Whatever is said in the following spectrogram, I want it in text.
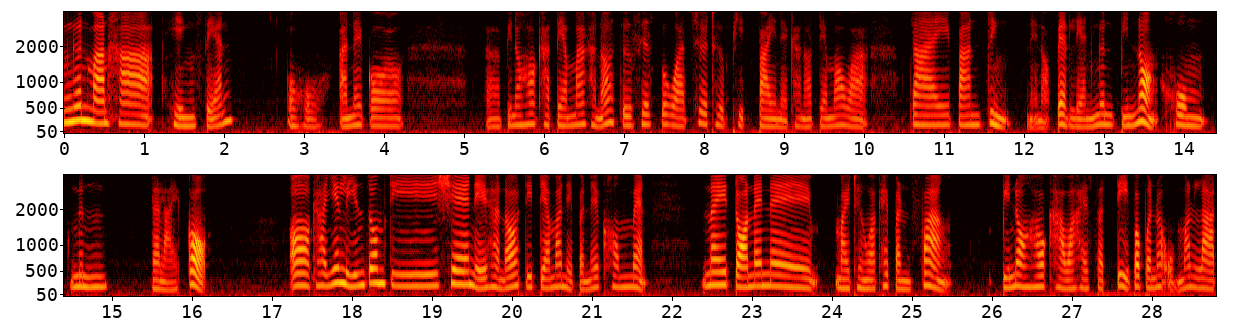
นเงินมานหาเหงแสนโอ้โหอันนี้ก็พี่น้องเฮาค่ะเตรียมมาค่ะเนาะเจอ Facebook ว่าเชื่อเธอผิดไปเนี่ยค่ะเนาะเตรียมมาว่าใจปานจริงเนี่ยเนาะแปดเหรียญเงินปีน้องโฮมเงินหลายๆก็ อ๋อค่ะยินหลินจมตีแช่เนี่ยค่ะเนาะติดเตียมาเนี่ยปันในคอมเมนต์ในตอนในในหมายถึงว่าแค่ปันฟังพี่น้องเฮาค่ะว่าให้สติป้าเปิ้นว่าอบมันลัด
